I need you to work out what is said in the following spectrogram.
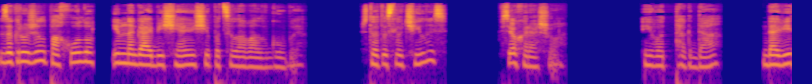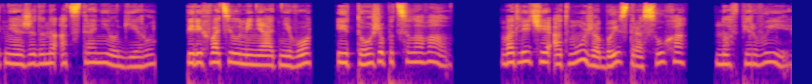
закружил по холу и многообещающе поцеловал в губы. Что-то случилось? Все хорошо. И вот тогда Давид неожиданно отстранил Геру, перехватил меня от него и тоже поцеловал. В отличие от мужа, быстро, сухо, но впервые.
